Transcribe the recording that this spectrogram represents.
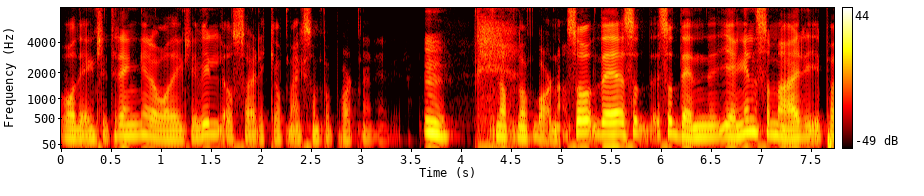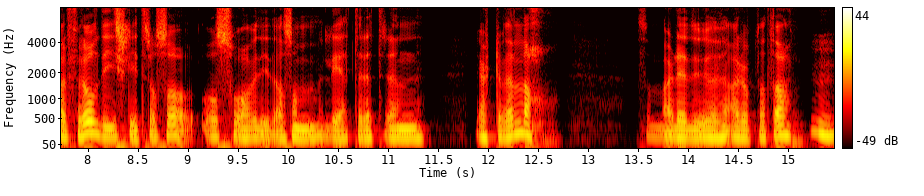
og hva de egentlig trenger, og hva de egentlig vil, og så er de ikke oppmerksomme på partneren heller. Mm. Knapt nok barna. Så, det, så, så, den gjengen som er i parforhold, de sliter også. Og så har vi de da som leter etter en hjertevenn, da. Som er det du er opptatt av. Mm.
